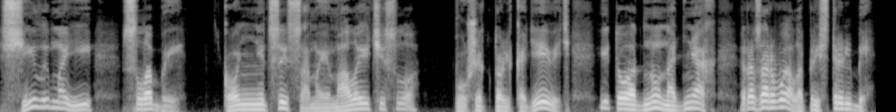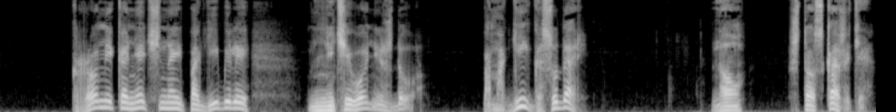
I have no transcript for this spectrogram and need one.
Силы мои слабы, конницы — самое малое число, пушек только девять, и то одну на днях разорвало при стрельбе. Кроме конечной погибели ничего не жду. Помоги, государь. Но что скажете? —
